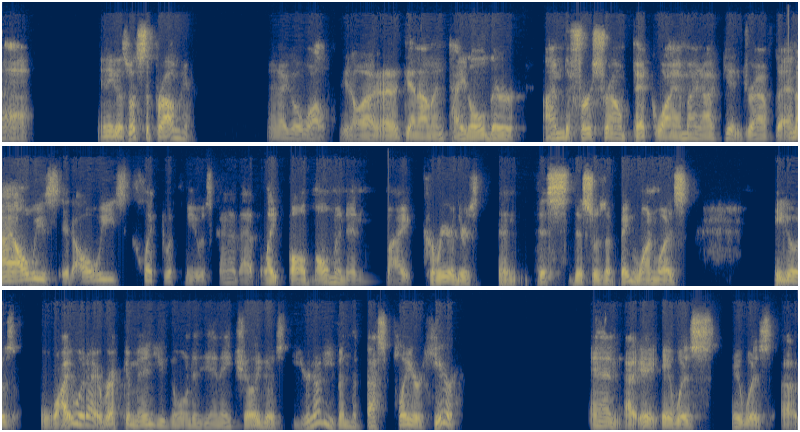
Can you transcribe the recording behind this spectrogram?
uh, and he goes, "What's the problem here?" And I go, "Well, you know, again, I'm entitled, or I'm the first round pick. Why am I not getting drafted? And I always, it always clicked with me. It was kind of that light bulb moment in my career. There's, and this, this was a big one was he goes, why would I recommend you going to the NHL? He goes, you're not even the best player here. And it, it was, it was uh,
